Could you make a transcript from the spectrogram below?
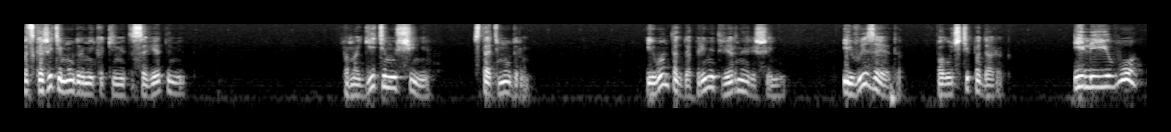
подскажите мудрыми какими-то советами. Помогите мужчине стать мудрым. И он тогда примет верное решение. И вы за это получите подарок. Или его,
